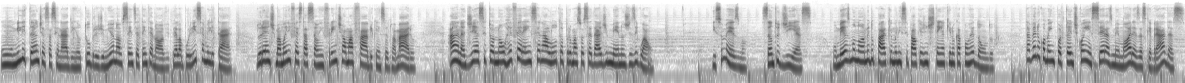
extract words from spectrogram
um militante assassinado em outubro de 1979 pela Polícia Militar durante uma manifestação em frente a uma fábrica em Santo Amaro, a Ana Dias se tornou referência na luta por uma sociedade menos desigual. Isso mesmo, Santo Dias, o mesmo nome do parque municipal que a gente tem aqui no Capão Redondo. Tá vendo como é importante conhecer as memórias das quebradas?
